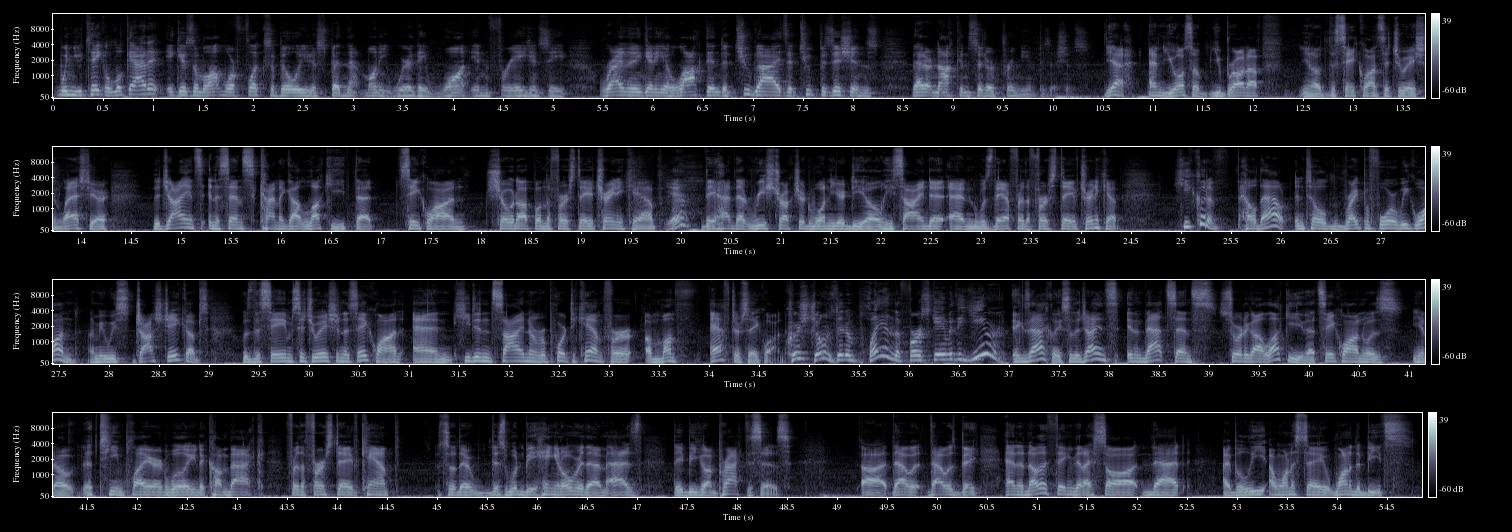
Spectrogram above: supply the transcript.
when you take a look at it, it gives them a lot more flexibility to spend that money where they want in free agency rather than getting it locked into two guys at two positions that are not considered premium positions. Yeah, and you also you brought up you know the Saquon situation last year. The Giants, in a sense, kind of got lucky that Saquon showed up on the first day of training camp. Yeah. they had that restructured one-year deal. He signed it and was there for the first day of training camp. He could have held out until right before week one. I mean, we Josh Jacobs was the same situation as Saquon, and he didn't sign and report to camp for a month after Saquon. Chris Jones didn't play in the first game of the year. Exactly. So the Giants, in that sense, sort of got lucky that Saquon was, you know, a team player and willing to come back for the first day of camp, so there this wouldn't be hanging over them as they begun practices. Uh, that was that was big. And another thing that I saw that I believe I want to say one of the beats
